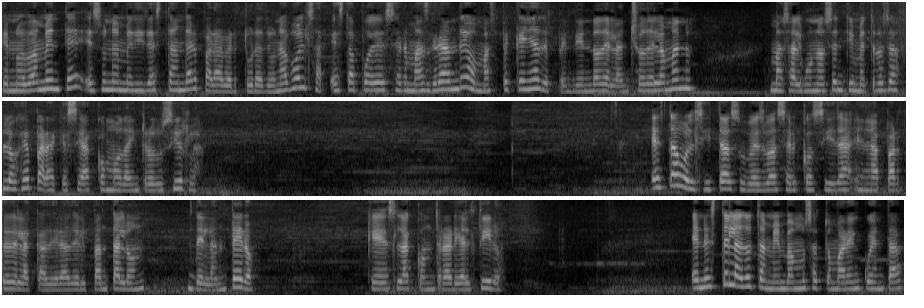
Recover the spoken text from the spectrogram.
que nuevamente es una medida estándar para abertura de una bolsa. Esta puede ser más grande o más pequeña dependiendo del ancho de la mano, más algunos centímetros de afloje para que sea cómoda introducirla. Esta bolsita a su vez va a ser cosida en la parte de la cadera del pantalón delantero, que es la contraria al tiro. En este lado también vamos a tomar en cuenta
